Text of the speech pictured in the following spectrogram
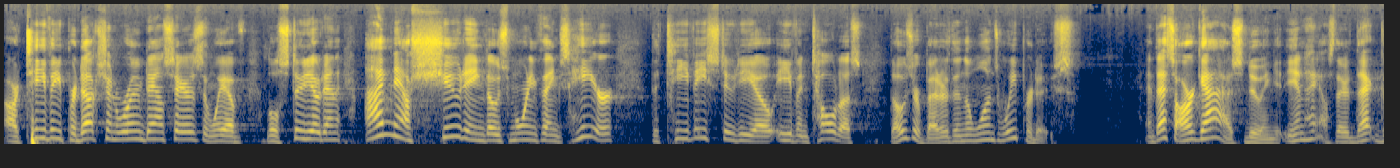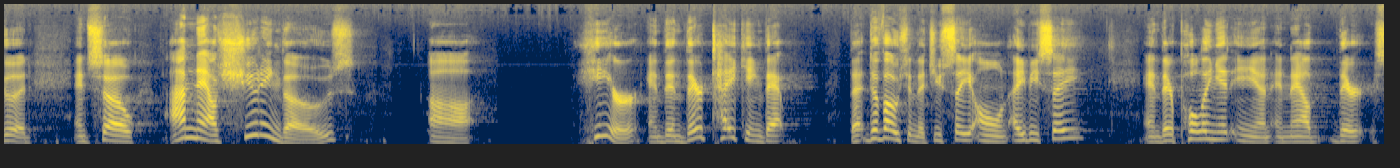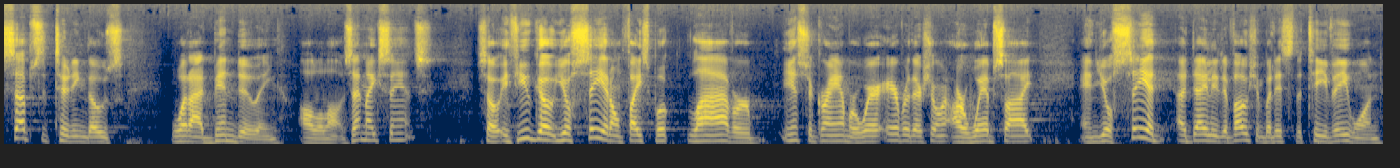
our TV production room downstairs, and we have a little studio down there. I'm now shooting those morning things here. The TV studio even told us those are better than the ones we produce. And that's our guys doing it in house. They're that good. And so I'm now shooting those uh, here, and then they're taking that, that devotion that you see on ABC and they're pulling it in, and now they're substituting those, what I'd been doing all along. Does that make sense? So if you go, you'll see it on Facebook Live or Instagram or wherever they're showing our website, and you'll see a, a daily devotion, but it's the TV one.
